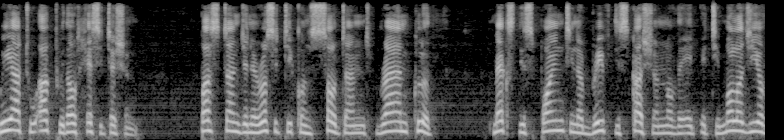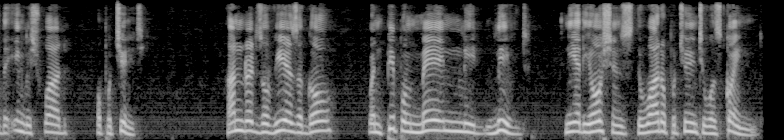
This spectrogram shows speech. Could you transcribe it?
we are to act without hesitation. Pastor and generosity consultant Brian Kluth makes this point in a brief discussion of the etymology of the English word opportunity. Hundreds of years ago, when people mainly lived near the oceans, the word opportunity was coined.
